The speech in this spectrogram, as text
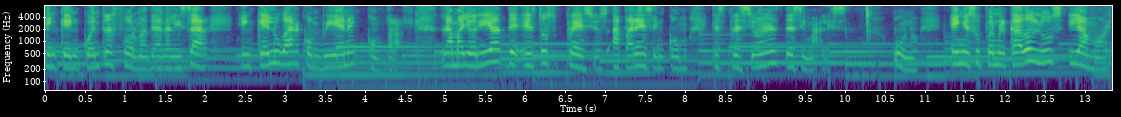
en que encuentres formas de analizar en qué lugar conviene comprar. La mayoría de estos precios aparecen como expresiones decimales. 1. En el supermercado Luz y Amor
